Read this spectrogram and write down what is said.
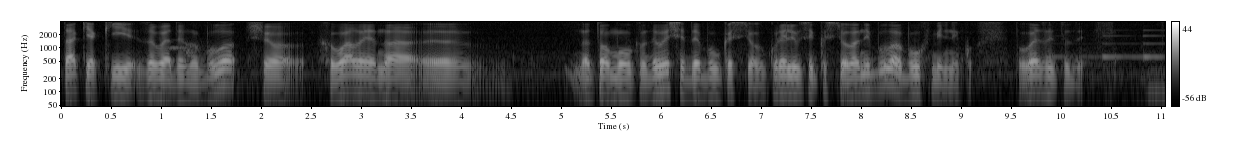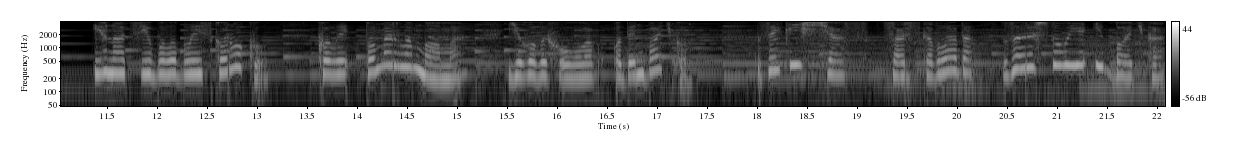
Так як і заведено було, що ховали на, на тому кладовищі, де був костьол. В Курилівці костьола не було, а був у Хмільнику. Повезли туди. Ігнацію було близько року, коли померла мама, його виховував один батько. За якийсь час царська влада заарештовує і батька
